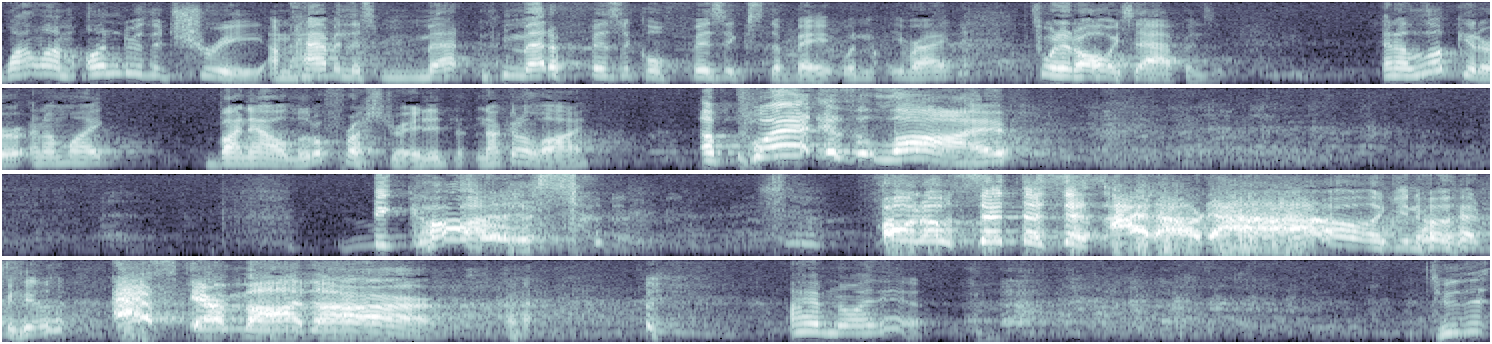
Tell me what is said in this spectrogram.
while I'm under the tree, I'm having this met- metaphysical physics debate, with my, right? That's when it always happens. And I look at her and I'm like, by now a little frustrated, not gonna lie. A plant is alive because photosynthesis, I don't know! Like, you know that feeling? Ask your mother! I have no idea to, the,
